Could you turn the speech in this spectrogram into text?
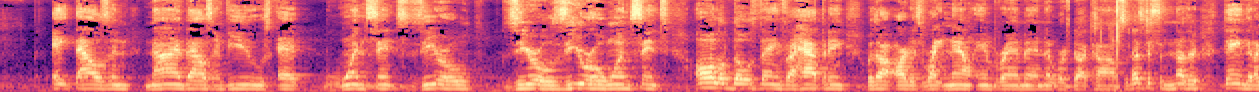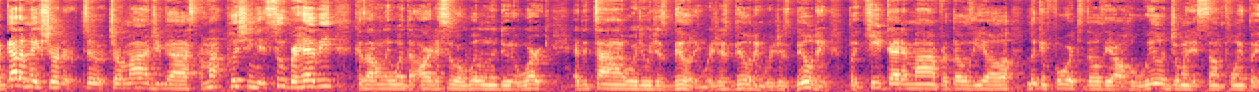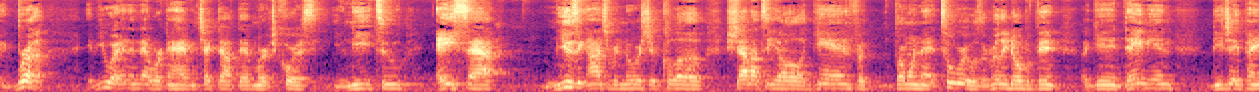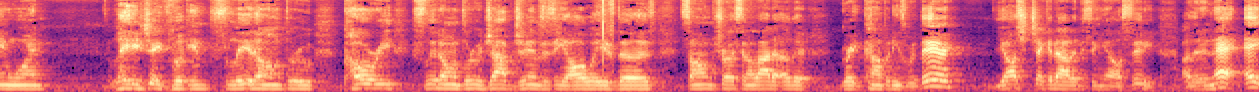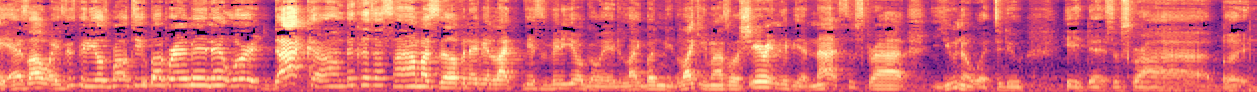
8,000, 9,000 views at one cent, zero zero zero one cents. All of those things are happening with our artists right now in brandmannetwork.com. So that's just another thing that I got to make sure to, to, to, remind you guys. I'm not pushing it super heavy because I only want the artists who are willing to do the work at the time where we're just building. We're just building. We're just building. But keep that in mind for those of y'all looking forward to those of y'all who will join at some point. But bruh, If you are in the network and haven't checked out that merch course, you need to ASAP. Music Entrepreneurship Club. Shout out to y'all again for throwing that tour. It was a really dope event. Again, Damien, DJ Pain 1, Lady J Booking slid on through. Corey slid on through. Drop Gems as he always does. Songtrust and a lot of other great companies were there. Y'all should check it out if it's in y'all city. Other than that, hey, as always, this video is brought to you by BrandmanNetwork.com because I signed myself. And if you like this video, go ahead and like button. If you like it, you might as well share it. And if you're not subscribed, you know what to do. Hit that subscribe button.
